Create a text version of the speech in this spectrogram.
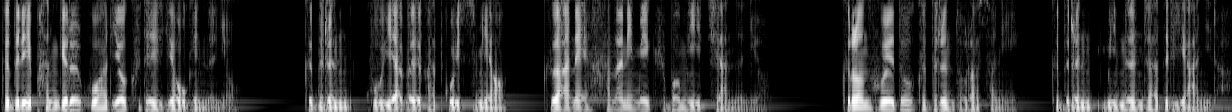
그들이 판결을 구하려 그대에게 오겠느뇨. 그들은 구약을 갖고 있으며 그 안에 하나님의 규범이 있지 않느뇨. 그런 후에도 그들은 돌아서니 그들은 믿는 자들이 아니라.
